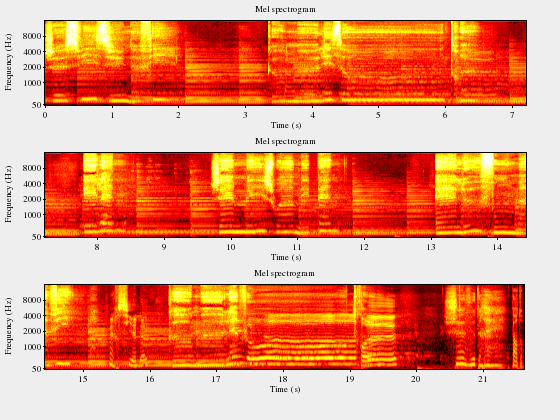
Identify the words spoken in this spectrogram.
Je suis une fille comme les autres. Hélène, j'aime mes joies, mes peines, elles font ma vie Merci Hélène. comme la vôtre. Je voudrais. Pardon.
